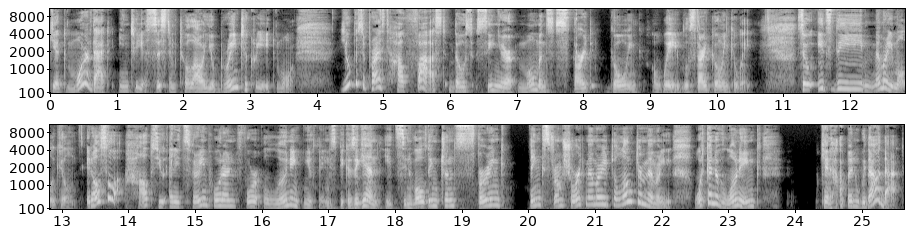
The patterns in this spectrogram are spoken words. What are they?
get more of that into your system to allow your brain to create more, you'll be surprised how fast those senior moments start going away, will start going away. So it's the memory molecule. It also helps you and it's very important for learning new things because again, it's involved in transferring things from short memory to long-term memory. What kind of learning can happen without that?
